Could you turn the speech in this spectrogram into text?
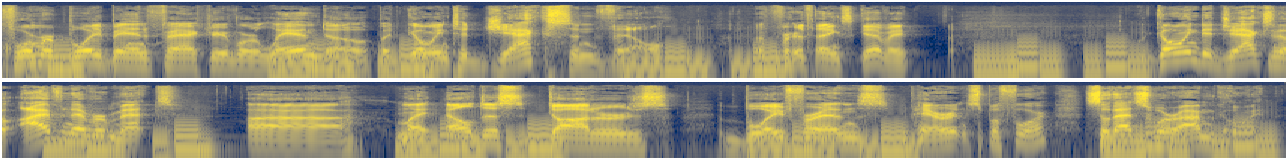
former boy band factory of Orlando, but going to Jacksonville for Thanksgiving. Going to Jacksonville. I've never met uh, my eldest daughter's boyfriend's parents before, so that's where I'm going.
